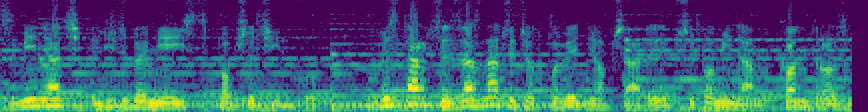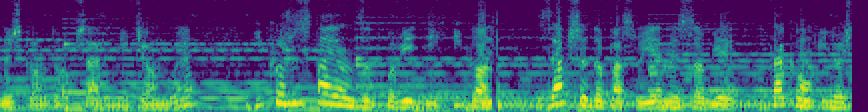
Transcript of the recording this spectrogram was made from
zmieniać liczbę miejsc po przecinku. Wystarczy zaznaczyć odpowiednie obszary, przypominam, kontrol z myszką to obszary nieciągłe i korzystając z odpowiednich ikon zawsze dopasujemy sobie taką ilość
